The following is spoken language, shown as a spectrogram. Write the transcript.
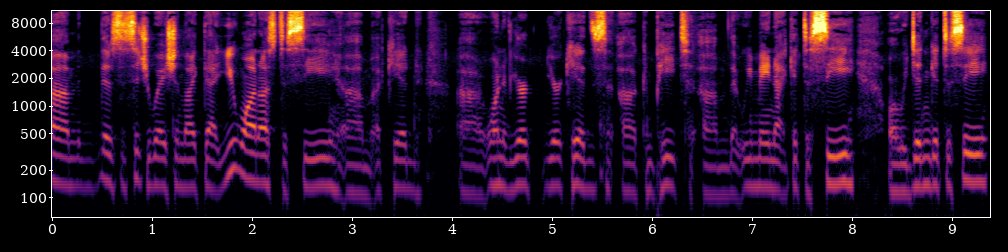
um, there's a situation like that, you want us to see um, a kid uh, one of your your kids uh, compete um, that we may not get to see or we didn't get to see,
